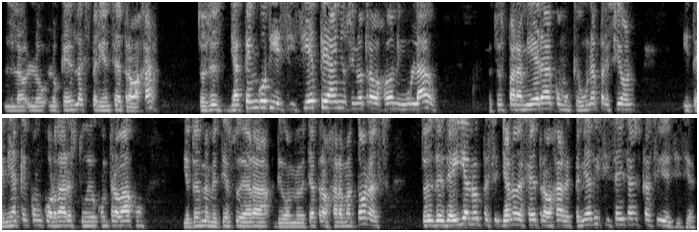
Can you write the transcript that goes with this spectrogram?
lo, que es la experiencia de trabajar? Entonces, ya tengo 17 años y no he trabajado en ningún lado. Entonces, para mí era como que una presión y tenía que concordar estudio con trabajo. Y entonces me metí a estudiar, a, digo, me metí a trabajar a McDonald's. Entonces, desde ahí ya no empecé, ya no dejé de trabajar. Tenía 16 años, casi 17.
